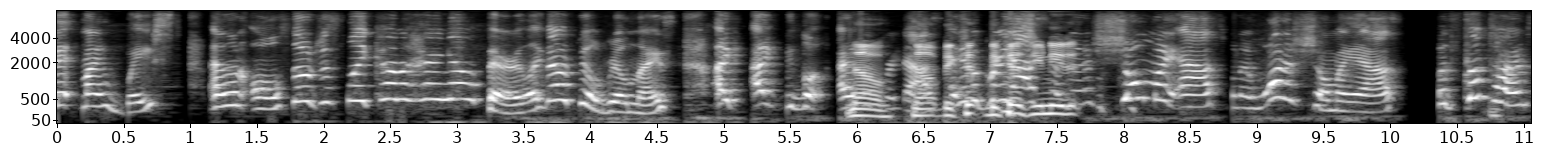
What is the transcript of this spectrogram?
fit my waist and then also just like kind of hang out there? Like that would feel real nice. I, I look. I have No, a great no, ass. I have because- a great because ass, you need I'm it- gonna show my ass when I want to show my ass. But sometimes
